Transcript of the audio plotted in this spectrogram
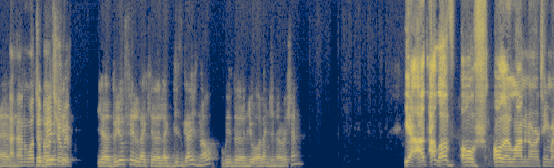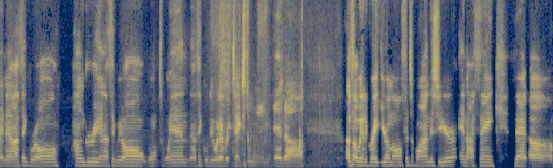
and, and what about you, with Yeah, do you feel like uh, like these guys now with the new O line generation? Yeah, I, I love all of all the linemen on our team right now. I think we're all hungry, and I think we all want to win. And I think we'll do whatever it takes to win. And uh, I thought we had a great year on the offensive line this year, and I think that uh,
